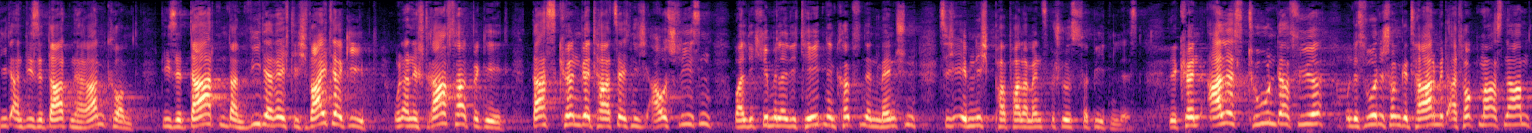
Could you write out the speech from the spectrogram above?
die an diese Daten herankommt, diese Daten dann widerrechtlich weitergibt und eine Straftat begeht, das können wir tatsächlich nicht ausschließen, weil die Kriminalität in den Köpfen der Menschen sich eben nicht per Parlamentsbeschluss verbieten lässt. Wir können alles tun dafür, und es wurde schon getan mit Ad-hoc-Maßnahmen,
